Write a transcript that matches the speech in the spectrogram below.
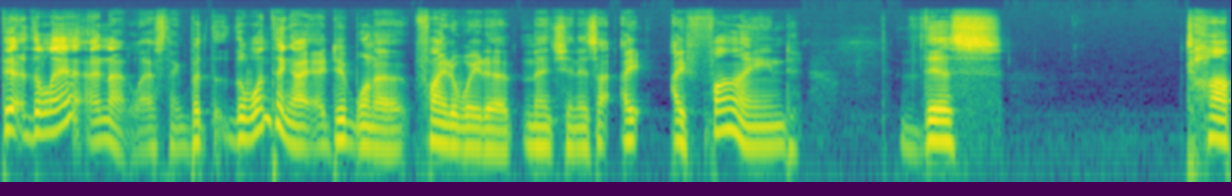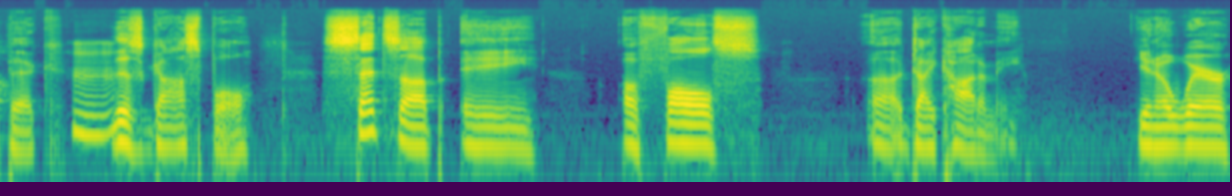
the the last uh, not last thing, but the, the one thing I, I did want to find a way to mention is I, I I find this topic, Mm-hmm. this gospel, sets up a a false uh, dichotomy. You know, where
